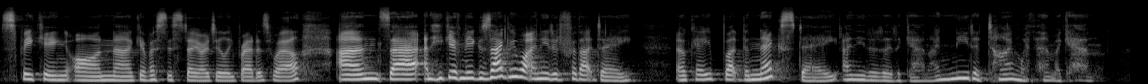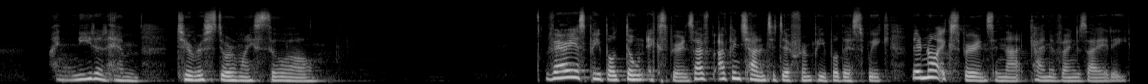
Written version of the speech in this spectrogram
speaking on uh, Give Us This Day Our Daily Bread as well. And, uh, and he gave me exactly what I needed for that day, okay? But the next day, I needed it again. I needed time with him again. I needed him to restore my soul various people don't experience. I've, I've been chatting to different people this week. They're not experiencing that kind of anxiety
